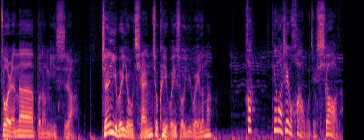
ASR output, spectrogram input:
做人呢不能迷失啊！真以为有钱就可以为所欲为了吗？呵，听到这个话我就笑了。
